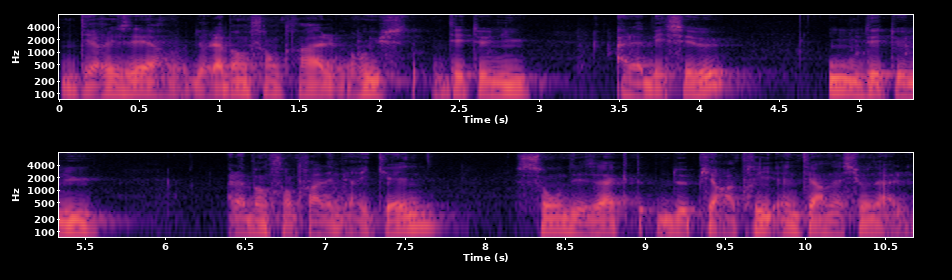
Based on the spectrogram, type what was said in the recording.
des réserves de la Banque centrale russe détenues à la BCE ou détenues à la Banque centrale américaine sont des actes de piraterie internationale.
